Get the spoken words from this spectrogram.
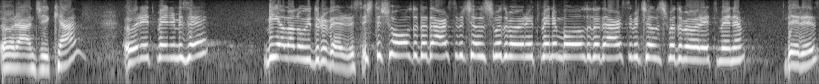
öğrenciyken. Öğretmenimize bir yalan uyduru veririz. İşte şu oldu da dersimi çalışmadım öğretmenim, bu oldu da dersimi çalışmadım öğretmenim deriz.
